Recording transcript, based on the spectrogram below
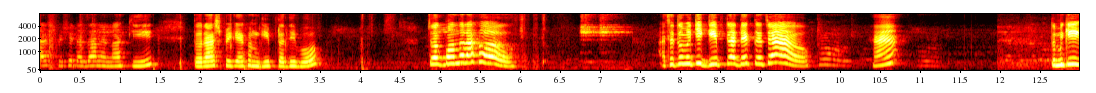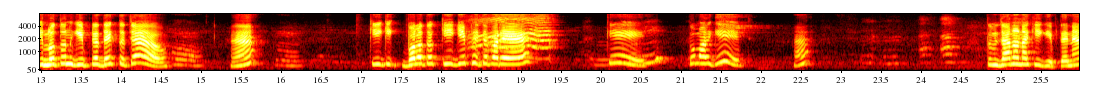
রাশপি সেটা জানে না কি। তো রাশপিকে এখন গিফটটা দিব। চোখ বন্ধ রাখো। আচ্ছা তুমি কি গিফটটা দেখতে চাও? হ্যাঁ? তুমি কি নতুন গিফটটা দেখতে চাও? হ্যাঁ? কি বলো তো, কি গিফট হতে পারে? কি? তোমার গিফট হ্যাঁ? তুমি জানো না কি গিফট তাই না?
